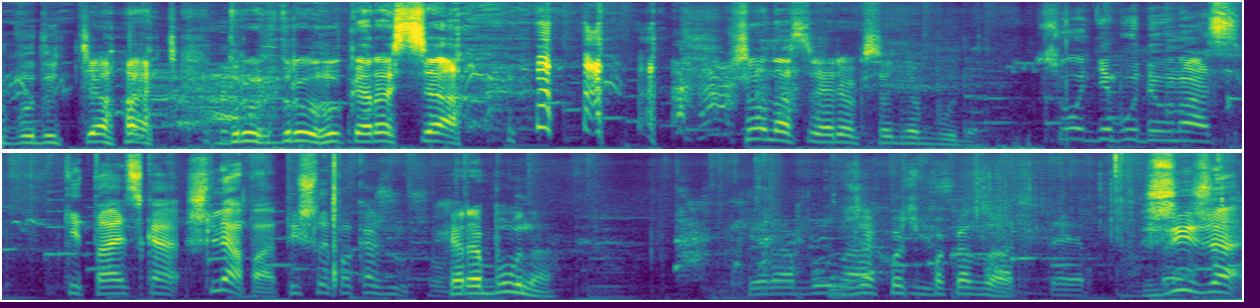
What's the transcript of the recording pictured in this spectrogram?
будуть тягати друг другу карася. Що у нас Ігорьок сьогодні буде? Сьогодні буде у нас китайська шляпа. Пішли покажу. Що. Херабуна. Вже хоч показати. Жижа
